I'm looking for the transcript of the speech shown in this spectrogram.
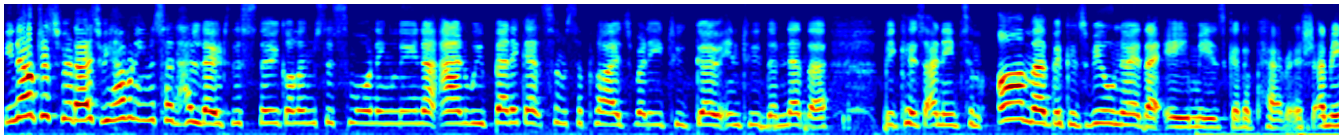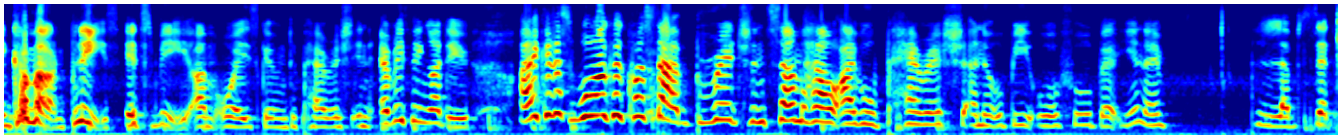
You know, I've just realised we haven't even said hello to the snow golems this morning, Luna, and we better get some supplies ready to go into the nether because I need some armour because we all know that Amy is going to perish. I mean, come on, please. It's me. I'm always going to perish in everything I do. I could just walk across that bridge and somehow I will perish and it will be awful, but you know. Loves it.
